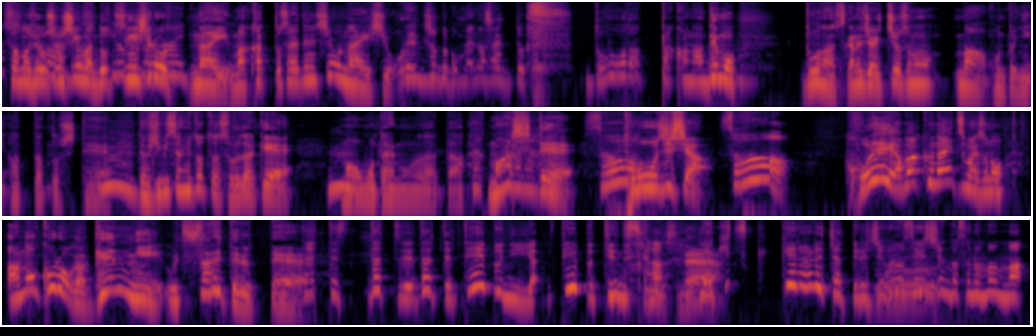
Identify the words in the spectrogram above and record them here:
その表彰のシーンはどっちにしろな。ないまあカットされてるにしろないし、俺ちょっとごめんなさいと、どうだったかな？でも、どうなんですかね？じゃあ一応その、まあ本当にあったとして、でも日比さんにとってはそれだけ、まあ重たいものだった。まして、当事者。そう。これやばくない？つまりその、あの頃が現に映されてるってだ。って、だって、だってテープにや、テープっていうんですか？そうですね焼き付けられちゃってる自分の青春がそのまんま。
